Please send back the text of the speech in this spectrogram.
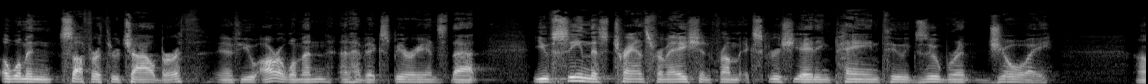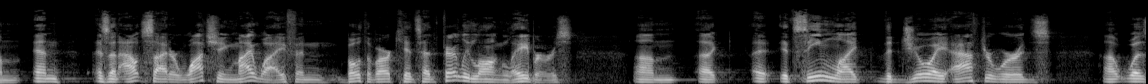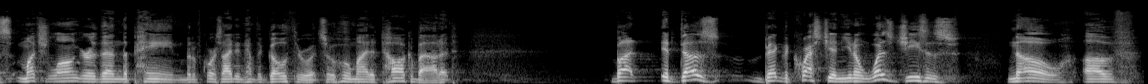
a woman suffer through childbirth, if you are a woman and have experienced that, you've seen this transformation from excruciating pain to exuberant joy. Um, and as an outsider watching my wife and both of our kids had fairly long labors, um, uh, it seemed like the joy afterwards uh, was much longer than the pain. But of course, I didn't have to go through it, so who am I to talk about it? But it does beg the question, you know, what does Jesus know of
